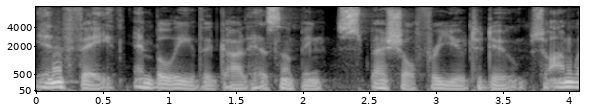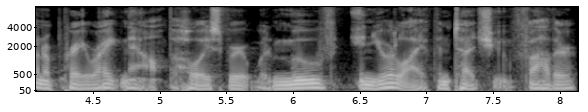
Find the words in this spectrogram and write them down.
in faith and believe that God has something special for you to do. So I'm going to pray right now the Holy Spirit would move in your life and touch you. Father,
